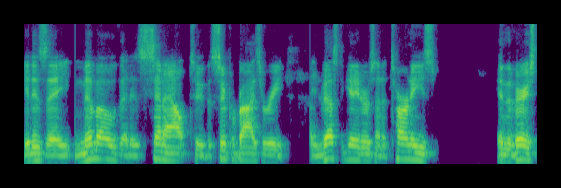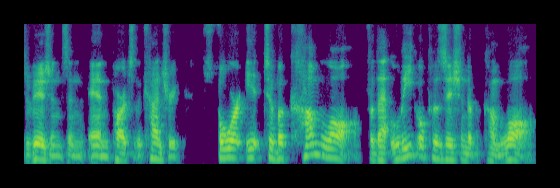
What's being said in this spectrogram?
It is a memo that is sent out to the supervisory investigators and attorneys in the various divisions and, and parts of the country for it to become law, for that legal position to become law,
